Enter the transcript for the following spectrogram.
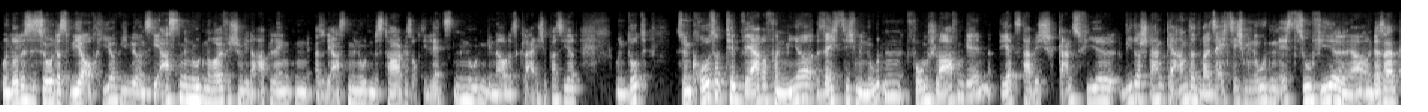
Und dort ist es so, dass wir auch hier, wie wir uns die ersten Minuten häufig schon wieder ablenken, also die ersten Minuten des Tages, auch die letzten Minuten genau das Gleiche passiert. Und dort so ein großer Tipp wäre von mir 60 Minuten vorm Schlafen gehen. Jetzt habe ich ganz viel Widerstand geerntet, weil 60 Minuten ist zu viel. Ja, und deshalb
